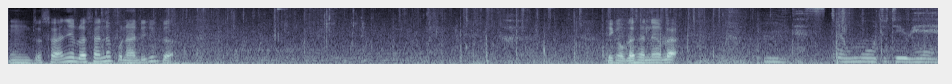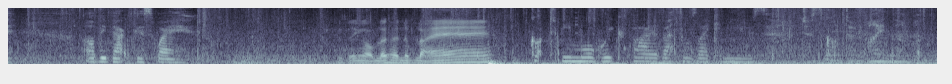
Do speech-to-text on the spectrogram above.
Hmm, rasanya luar sana pun ada juga. Tengok belah sana pula. Mm, there's still more to do here. I'll be back this way. Kita tengok belah sana pula eh. Got to be more Greek fire vessels I can use. Just got to find them.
